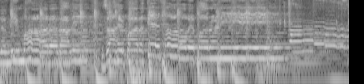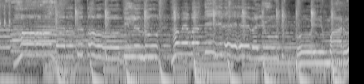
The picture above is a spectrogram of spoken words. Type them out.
હતી માર રાણી, જાહે પાર કે પરણી. મારું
